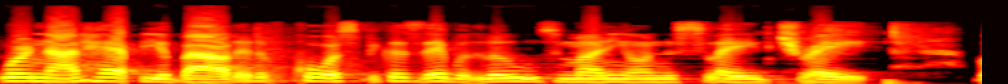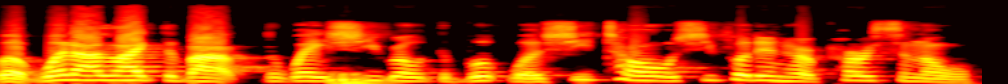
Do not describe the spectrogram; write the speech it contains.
were not happy about it, of course, because they would lose money on the slave trade. But what I liked about the way she wrote the book was she told, she put in her personal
